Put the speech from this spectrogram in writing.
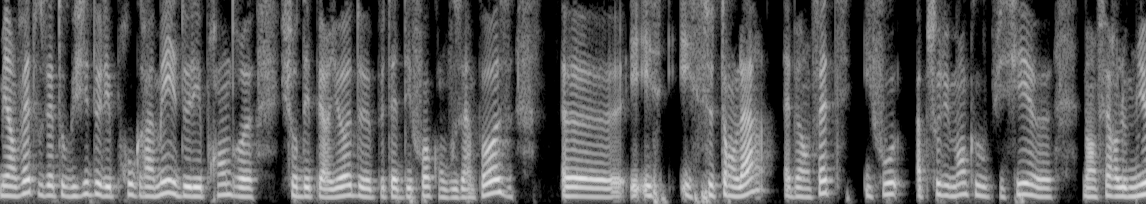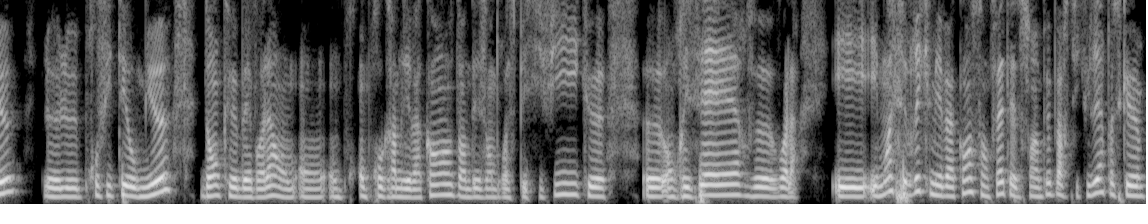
mais en fait, vous êtes obligé de les programmer et de les prendre sur des périodes, peut-être des fois qu'on vous impose. Euh, et, et, et, ce temps-là, eh ben en fait, il faut absolument que vous puissiez euh, ben, en faire le mieux le, le, profiter au mieux. Donc, euh, ben voilà, on, on, on, programme les vacances dans des endroits spécifiques, euh, euh on réserve, euh, voilà. Et, et moi, c'est vrai que mes vacances, en fait, elles sont un peu particulières parce que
